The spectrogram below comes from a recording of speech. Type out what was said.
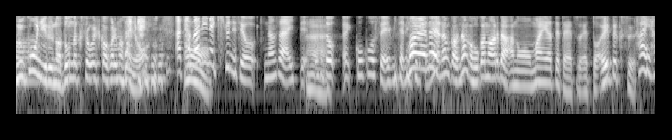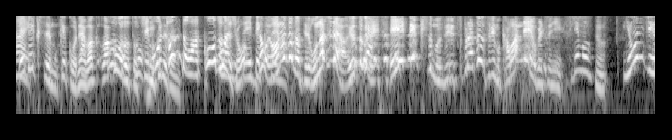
向こうにいるのはどんなクソガキか分かりませんよ。確かに。あたまにね聞くんですよ何歳って、はいそうするとえ高校生みたいな前ねなんかなんか他のあれだあの前やってたやつえっとエイペックスはいはいエイペックスでも結構ねワコードとチーム組んでたほとんどワコードなんですエイペックスあなただって同じだよ言っとくけどエイペックスもスプラトゥーン3も変わんねえよ別にでも、うん48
